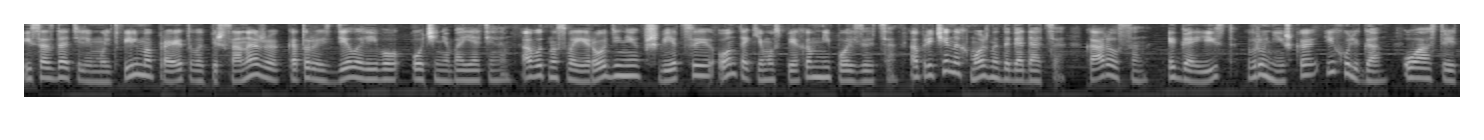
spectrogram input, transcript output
и создателей мультфильма про этого персонажа, которые сделали его очень обаятельным. А вот на своей родине, в Швеции, он таким успехом не пользуется. О причинах можно догадаться. Карлсон эгоист, врунишка и хулиган. У Астрид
